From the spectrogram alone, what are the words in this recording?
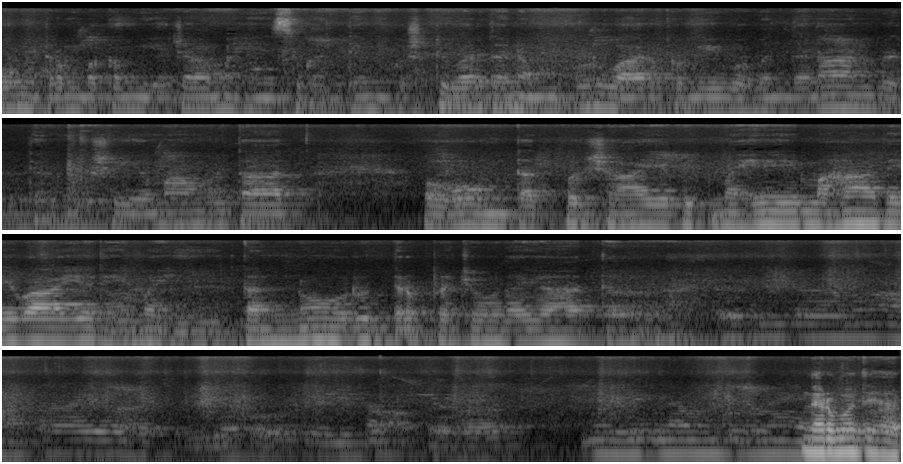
ओम त्र्यंबकं यजामहे, सुगन्धिं पुष्टिवर्धनम् उर्वारुकमिव वन्दनान् मृत्युर्मुषीयमामृतात् ॐ तत्पुरुषाय विद्महे महादेवाय धीमहि। तन्नो रुद्र प्रचोदयात् नर्मदे हर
